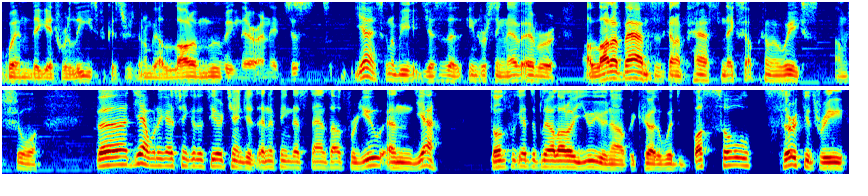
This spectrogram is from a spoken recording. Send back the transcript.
when they get released because there's going to be a lot of moving there. And it's just, yeah, it's going to be just as interesting as ever. A lot of bands is going to pass next upcoming weeks, I'm sure. But yeah, what do you guys think of the tier changes? Anything that stands out for you? And yeah, don't forget to play a lot of UU now because with Buzzsaw, Xurkitree,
